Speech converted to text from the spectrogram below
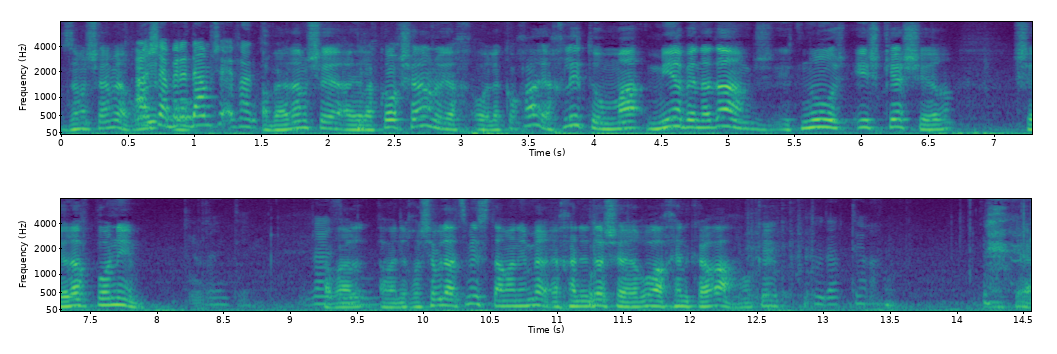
זה מה שאני אומר. אה, שהבן אדם ש... הבנתי. הבן אדם שהלקוח שלנו, או לקוחה, יחליטו מי הבן אדם, ייתנו איש קשר שאליו פונים. הבנתי. אבל, אבל אני חושב לעצמי, סתם אני אומר, איך אני יודע שהאירוע אכן קרה, אוקיי? תעודת פטירה. אוקיי,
